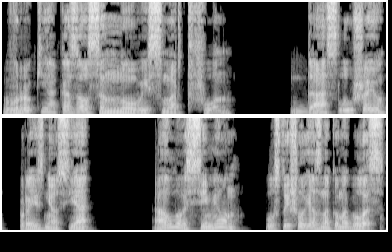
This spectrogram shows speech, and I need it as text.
в руке оказался новый смартфон. «Да, слушаю», – произнес я. «Алло, Семен?» – услышал я знакомый голос.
